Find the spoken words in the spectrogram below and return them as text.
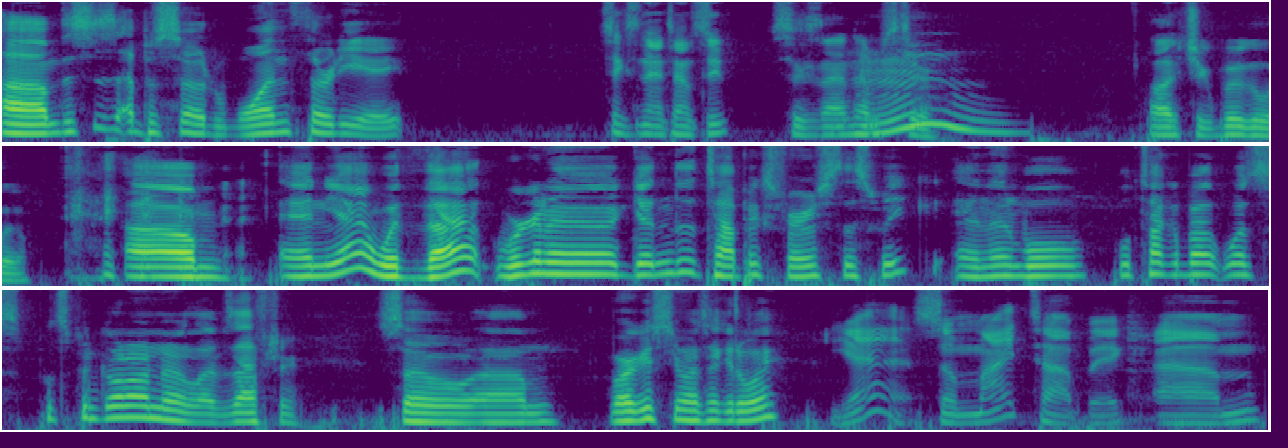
Um, this is episode one thirty eight. is. 69 times 2. Six nine times two. Electric Boogaloo. um, and yeah, with that, we're gonna get into the topics first this week, and then we'll we'll talk about what's what's been going on in our lives after. So, um, Vargas, you want to take it away? Yeah, so my topic. Um,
